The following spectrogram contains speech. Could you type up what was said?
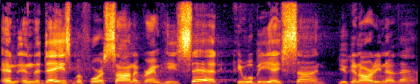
And in the days before a sonogram, he said he will be a son. You can already know that.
